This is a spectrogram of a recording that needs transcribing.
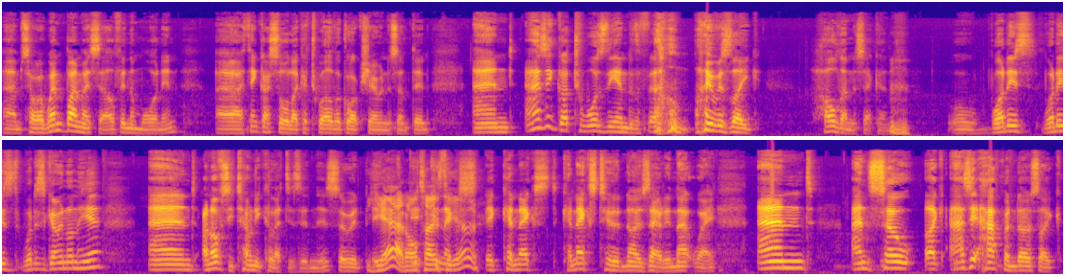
Um, so I went by myself in the morning. Uh, I think I saw like a twelve o'clock showing or something. And as it got towards the end of the film, I was like, "Hold on a second, well, what is what is what is going on here?" And and obviously Toni Collette is in this, so it, it Yeah, it all ties connects, together. It connects connects to Knives Out in that way, and and so like as it happened, I was like,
